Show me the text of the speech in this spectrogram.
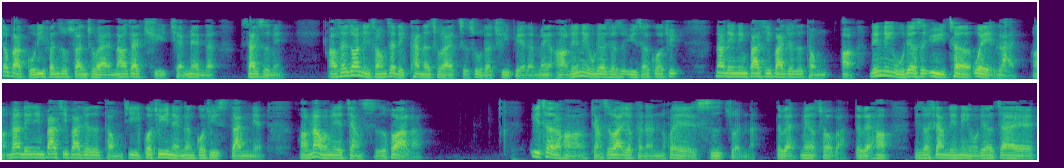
都把股利分数算出来，然后再取前面的三十名。好，所以说你从这里看得出来指数的区别了没有？啊，零零五六就是预测过去，那零零八七八就是同啊，零零五六是预测未来啊，那零零八七八就是统计过去一年跟过去三年。好，那我们也讲实话了，预测的哈，讲实话有可能会失准了，对不对？没有错吧？对不对哈？你说像零零五六在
